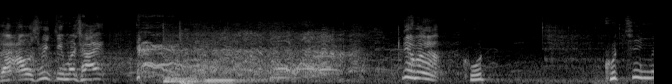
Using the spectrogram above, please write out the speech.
อย่าเอาชีวิตจริงมาใช้ นี่ทำไมอะคุด คุดใช่ไหม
